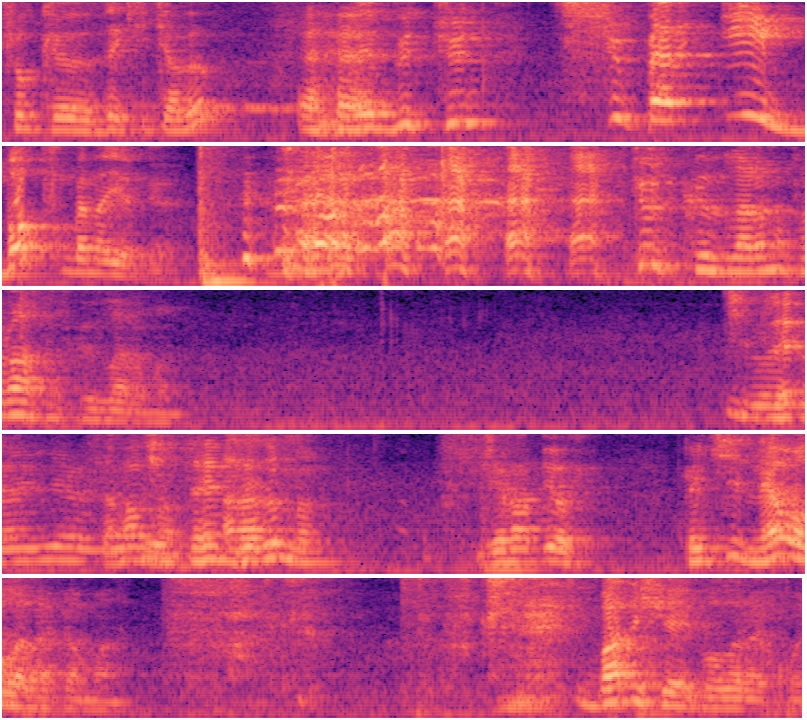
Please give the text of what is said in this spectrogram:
çok e, zeki kadın ve bütün süper iyi bok bana yapıyor. Türk kızları mı, Fransız kızları mı? Kitle. Tamam mı? Anladın mı? Cevap yok. Peki ne olarak ama? Body shape olarak mı?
